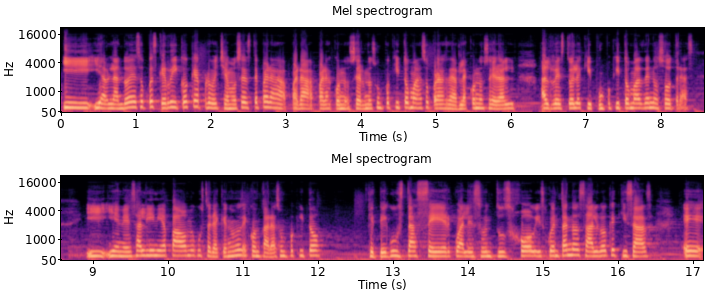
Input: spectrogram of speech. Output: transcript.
Y, y, hablando de eso, pues qué rico que aprovechemos este para, para, para conocernos un poquito más o para darle a conocer al, al resto del equipo un poquito más de nosotras. Y, y en esa línea, Pau, me gustaría que nos contaras un poquito qué te gusta hacer, cuáles son tus hobbies. Cuéntanos algo que quizás eh,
